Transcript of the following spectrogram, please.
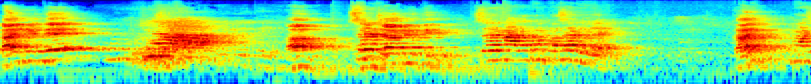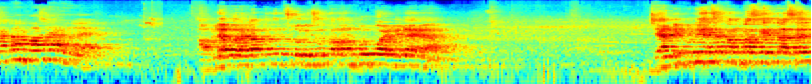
काय मिळते हा ऊर्जा मिळते सर माझा कंपास हरवलाय काय माझा कंपास हरवलाय आपल्या वर्गामध्ये चोरीचं प्रमाण खूप वाढलेलं आहे ना ज्याने कोणी याचा कंपास घेतला असेल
